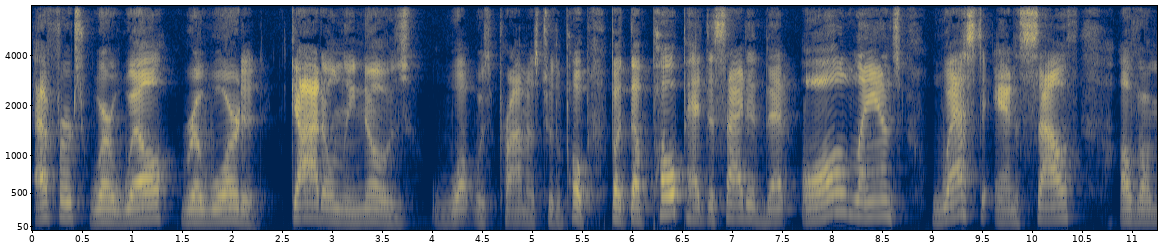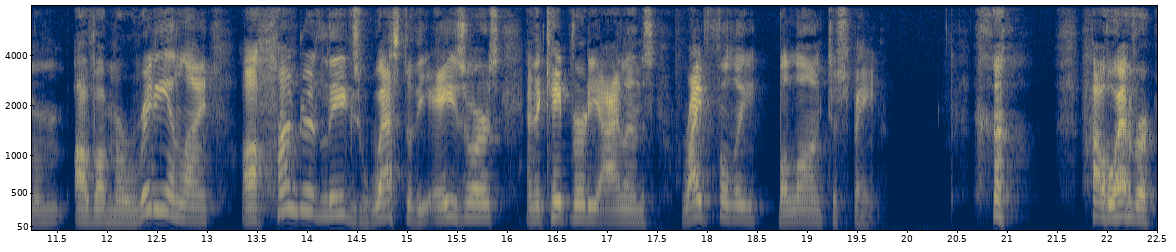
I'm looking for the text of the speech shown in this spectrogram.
efforts were well rewarded. God only knows what was promised to the Pope. But the Pope had decided that all lands west and south of a, of a meridian line a hundred leagues west of the Azores and the Cape Verde Islands rightfully belong to Spain. However,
